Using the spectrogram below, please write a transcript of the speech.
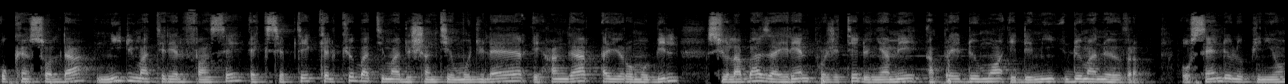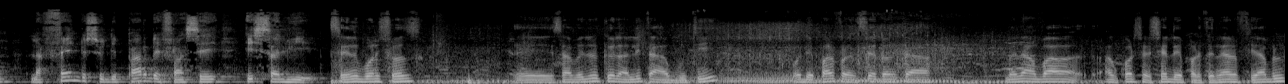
aucun soldat ni du matériel français, excepté quelques bâtiments de chantier modulaires et hangars aéromobiles sur la base aérienne projetée de Niamey après deux mois et demi de manœuvre. Au sein de l'opinion, la fin de ce départ des Français est saluée. C'est une bonne chose. Et ça veut dire que la lutte a abouti au départ français. Donc euh, maintenant, on va encore chercher des partenaires fiables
